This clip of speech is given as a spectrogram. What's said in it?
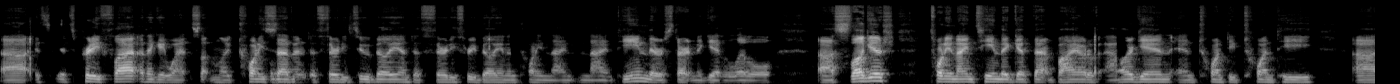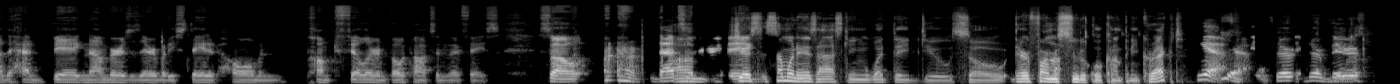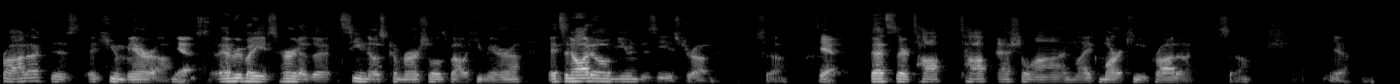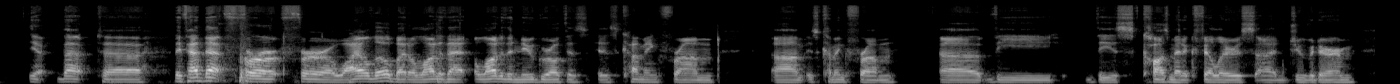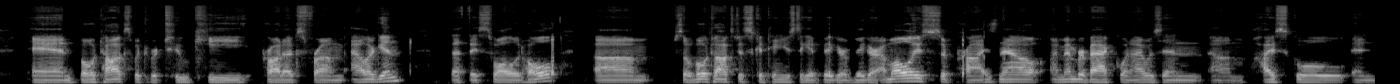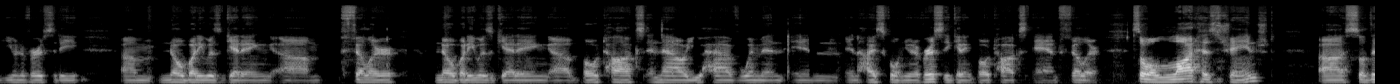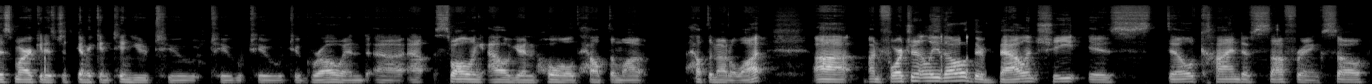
Uh, it's it's pretty flat. I think it went something like 27 to 32 billion to 33 billion in 2019. They were starting to get a little uh, sluggish. 2019 they get that buyout of Allergan, and 2020 uh, they had big numbers as everybody stayed at home and pumped filler and Botox into their face. So that's a Um, very big. Just someone is asking what they do. So they're a pharmaceutical company, correct? yeah, yeah their their They're- biggest product is uh, Humira. Yeah. everybody's heard of the seen those commercials about Humira. It's an autoimmune disease drug. So Yeah. that's their top top echelon like marquee product. So yeah, Yeah, that uh, they've had that for for a while though, but a lot of that, a lot of the new growth is is coming from um, is coming from uh, the these cosmetic fillers, uh, Juvederm and Botox, which were two key products from Allergan that they swallowed whole. Um, so Botox just continues to get bigger and bigger. I'm always surprised now. I remember back when I was in um, high school and university, um, nobody was getting um, filler, nobody was getting uh, Botox, and now you have women in in high school and university getting Botox and filler. So a lot has changed. Uh, so this market is just going to continue to to to to grow, and uh, swallowing Allergan hold help them out help them out a lot. Uh, unfortunately, though, their balance sheet is still kind of suffering. So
